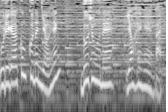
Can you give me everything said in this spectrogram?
우리가 꿈꾸는 여행 노중훈의 여행의 맛.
